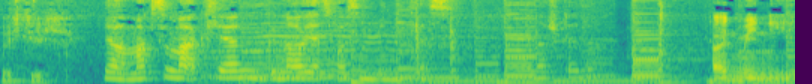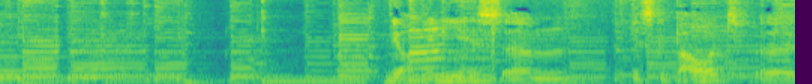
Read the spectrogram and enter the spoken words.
richtig. Ja, magst du mal erklären genau jetzt, was ein Mini ist an der Stelle? Ein Mini. Ja, Mini ist, ähm, ist gebaut äh,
